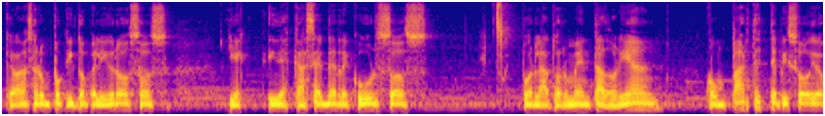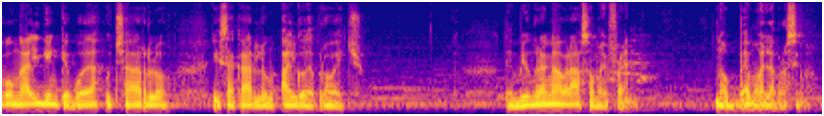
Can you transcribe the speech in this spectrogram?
que van a ser un poquito peligrosos y, de escasez de recursos por la tormenta Dorian. Comparte este episodio con alguien que pueda escucharlo y sacarle algo de provecho. Te envío un gran abrazo, my friend. Nos vemos en la próxima.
